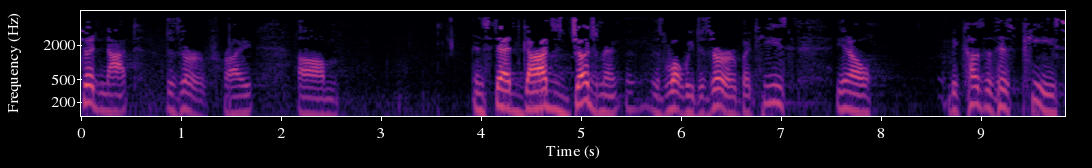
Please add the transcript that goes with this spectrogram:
should not deserve, right? Um, instead, God's judgment is what we deserve, but He's, you know, because of His peace,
